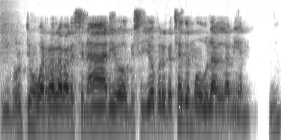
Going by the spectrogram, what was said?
Y por último, guardarla para el escenario, qué sé yo, pero ¿cachai? De modularla bien. ¿Mm?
